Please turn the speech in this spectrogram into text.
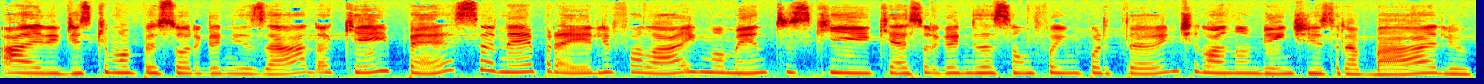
Ah, ele diz que é uma pessoa organizada, ok, peça, né, para ele falar em momentos que, que essa organização foi importante lá no ambiente de trabalho.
